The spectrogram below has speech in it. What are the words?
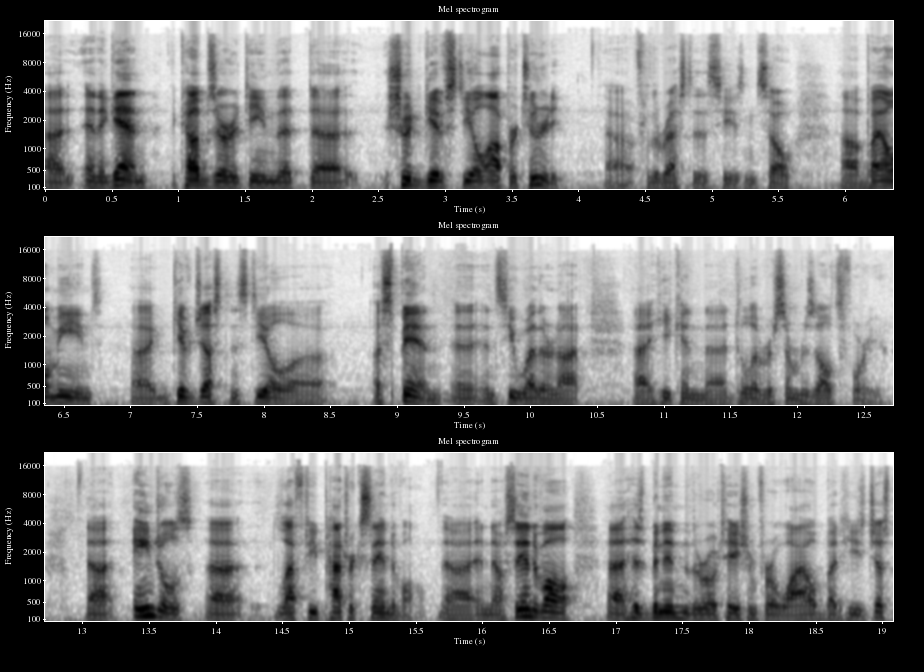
Uh, and again, the Cubs are a team that uh, should give Steele opportunity uh, for the rest of the season. So, uh, by all means, give Justin Steele a spin and, and, see whether or not he can deliver some results for you. Angels lefty Patrick Sandoval, and now Sandoval has been into the rotation for a while, but he's just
